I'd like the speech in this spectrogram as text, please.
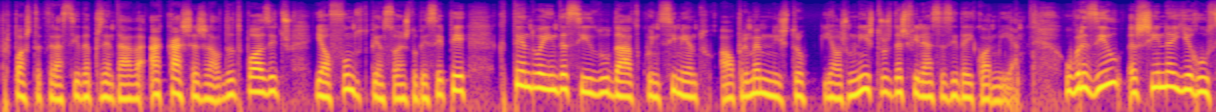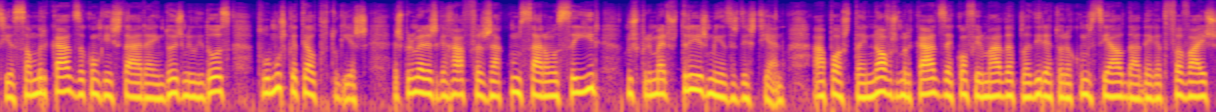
proposta que terá sido apresentada à Caixa Geral de Depósitos e ao Fundo de Pensões do BCP, que tendo ainda sido dado conhecimento ao Primeiro-Ministro e aos Ministros das Finanças e da Economia. O Brasil, a China e a Rússia são mercados a conquistar em 2012 pelo moscatel português. As primeiras garrafas já começaram a sair nos primeiros três meses deste ano. A aposta em novos mercados é confirmada pela diretora comercial da Adega de Favaios,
